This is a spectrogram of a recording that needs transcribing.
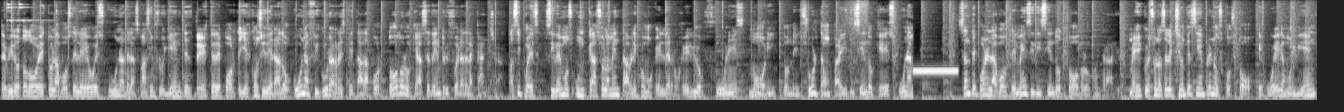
Debido a todo esto, la voz de Leo es una de las más influyentes de este deporte y es considerado una figura respetada por todo lo que hace dentro y fuera de la cancha. Así pues, si vemos un caso lamentable como el de Rogelio Funes Mori, donde insulta a un país diciendo que es una se antepone la voz de Messi diciendo todo lo contrario. México es una selección que siempre nos costó, que juega muy bien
